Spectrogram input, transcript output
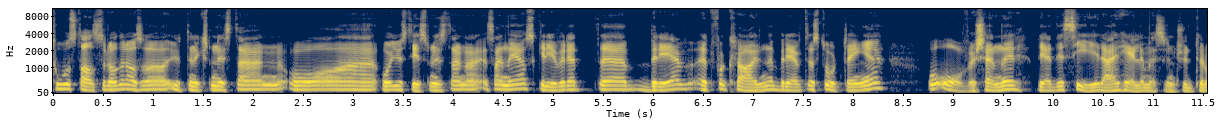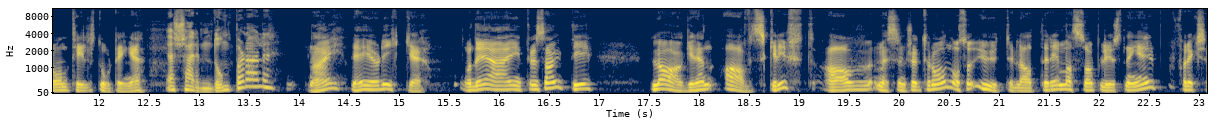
to statsråder, altså utenriksministeren og, og justisministeren, eh, seg ned og skriver et eh, brev, et forklarende brev til Stortinget, og oversender det de sier er hele messengertråden til Stortinget. Ja, Skjermdumper, da, eller? Nei, det gjør de ikke. Og det er interessant. De lager en avskrift av messengertråden, og så utelater de masse opplysninger, f.eks.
